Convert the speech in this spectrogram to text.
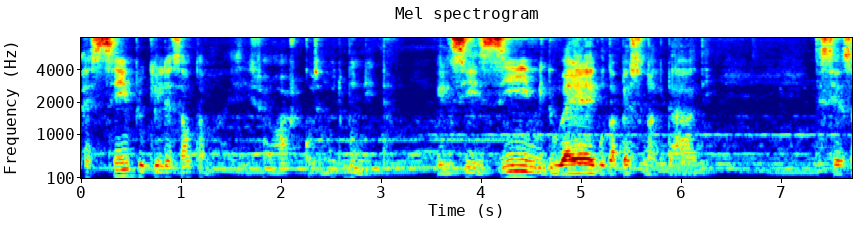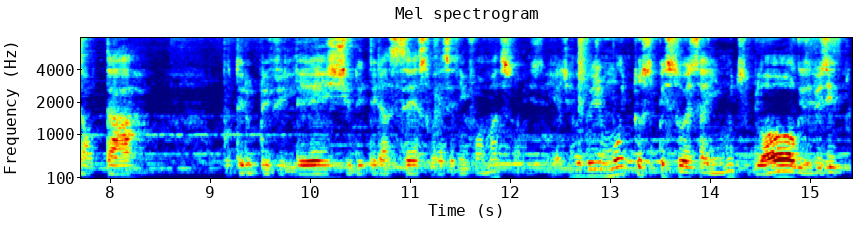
é sempre o que ele exalta mais. Isso eu acho uma coisa muito bonita. Ele se exime do ego, da personalidade, de se exaltar por ter o privilégio de ter acesso a essas informações. E eu vejo muitas pessoas aí, muitos blogs, visito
